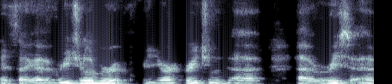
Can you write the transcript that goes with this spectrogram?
It's a, regional group, York Region uh, uh, uh,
